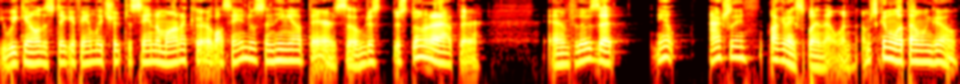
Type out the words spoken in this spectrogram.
we can all just take a family trip to Santa Monica or Los Angeles and hang out there. So I'm just, just throwing it out there. And for those that, you know, actually, I'm not going to explain that one. I'm just going to let that one go.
